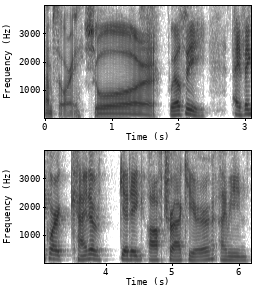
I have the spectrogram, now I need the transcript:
I'm sorry. Sure. We'll see. I think we're kind of getting off track here. I mean,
